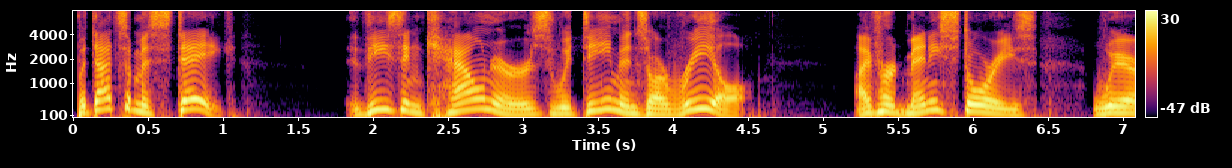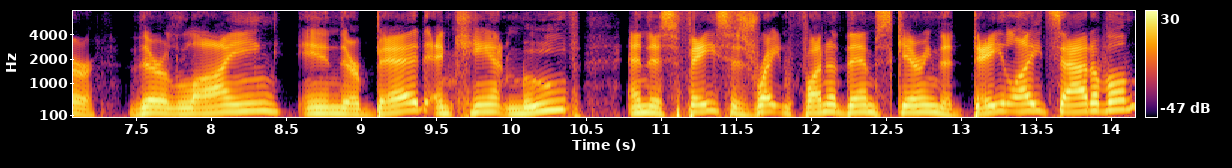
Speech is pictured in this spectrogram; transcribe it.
But that's a mistake. These encounters with demons are real. I've heard many stories where they're lying in their bed and can't move, and this face is right in front of them, scaring the daylights out of them.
